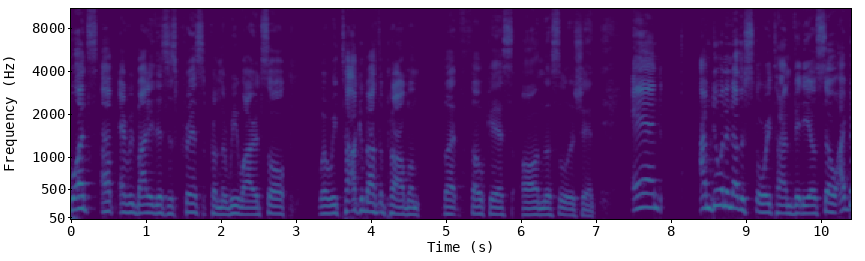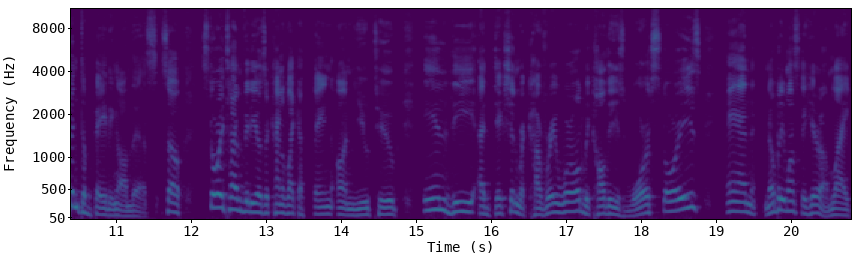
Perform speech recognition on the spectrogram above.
What's up, everybody? This is Chris from The Rewired Soul, where we talk about the problem, but focus on the solution. And I'm doing another storytime video, so I've been debating on this. So storytime videos are kind of like a thing on YouTube. In the addiction recovery world, we call these war stories, and nobody wants to hear them. Like,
